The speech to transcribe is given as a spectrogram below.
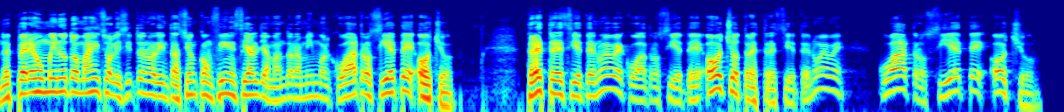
No esperes un minuto más y solicite una orientación confidencial llamando ahora mismo al 478 3379 478 3379 478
